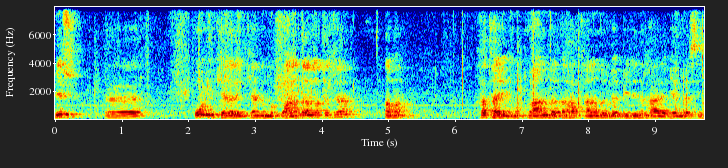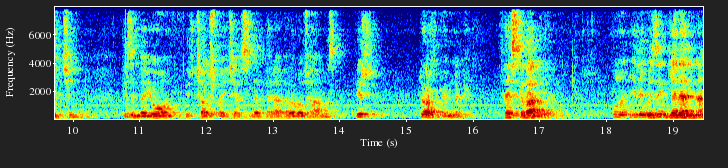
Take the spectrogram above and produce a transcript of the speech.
bir e, o ülkelerin kendi mutfağını da anlatacağı ama Hatay'ın mutfağının da daha tanınır ve bilinir hale gelmesi için bizim de yoğun bir çalışma içerisinde beraber olacağımız bir 4 günlük festival diyelim. Bunu ilimizin geneline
